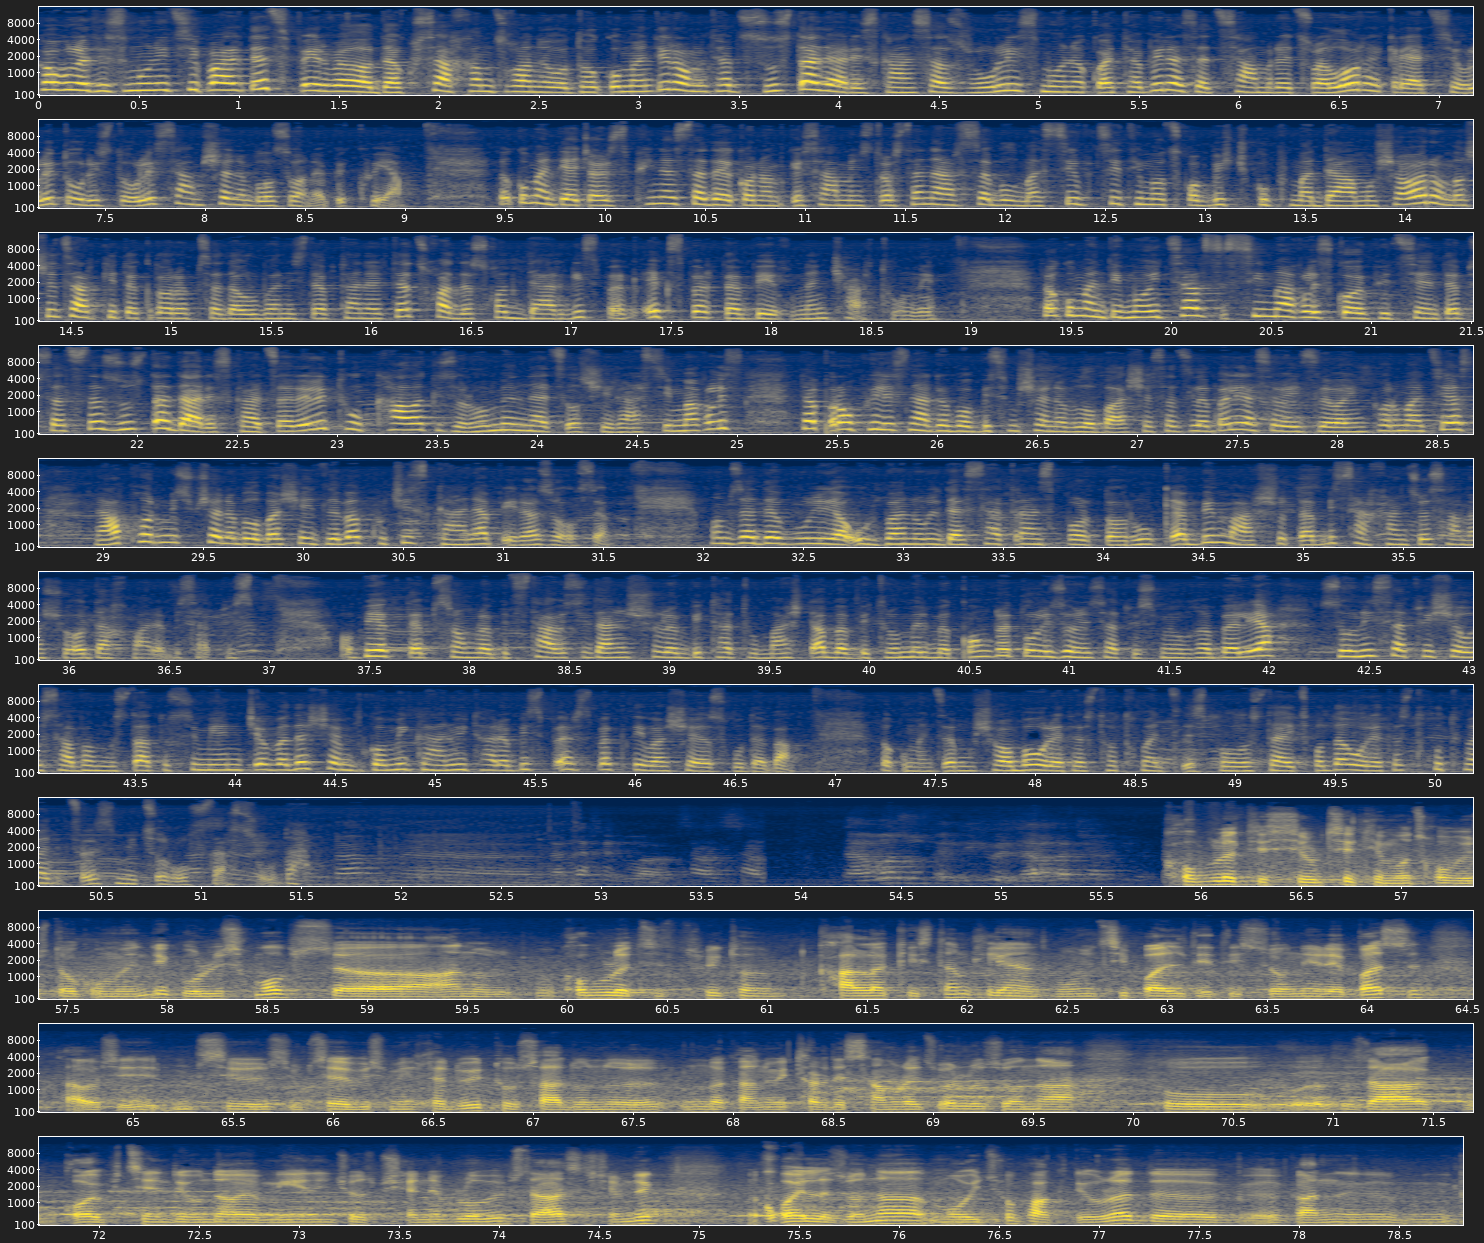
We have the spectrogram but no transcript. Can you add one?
ქობულეთის მუნიციპალიტეტს პირველად აქვს სახელმძღვანელო დოკუმენტი, რომელთაც ზუსტად არის განსაზღვრული ის მონაკვეთები, რასაც სამრეწველო, რეკრეაციული, ტურისტული სამშენებლო ზონები ქვია. დოკუმენტი აჭარის ფინანსთა და ეკონომიკის სამინისტროსთან არსებულმა სივრცითი მოწყობის ჯგუფმა დაამუშავა, რომელშიც არქიტექტორებსა და ურბანისტებთან ერთად სხვადასხვა დარგის ექსპერტები იყვნენ ჩართულნი. დოკუმენტი მოიცავს სიმაღლის კოეფიციენტებსაც და ზუსტად არის გაწერილი თუ ქალაქის რომელ ნაწილში რა სიმაღლის და პროფილის ნაგებობის მშენებლობაა შესაძლებელი, ასევე იძლევა ინფორმაციას რა ფორმის მშენებლობა შეიძლება ქუჩის განაპირა ზოლზე. მომზადებულია урბანული და სატრანსპორტო რუკები, მარშრუტები სახანძრო სამაშველო დახმარებისათვის. ობიექტებს, რომლებიც თავისი დანიშნულებითა თუ მასშტაბებით რომელიმე კონკრეტული ზონისათვის მიუღებელია, ზონისათვის შეუსაბამო სტატუსი მიენიჭება და შემდგომი განვითარების პერსპექტივა შეეზღუდება. დოკუმენტზე მუშაობა 2014 წლის ბოლოს დაიწყო და 2015 წლის მიწურულს დასრულდა. ქობულეთის სივრცითი მოწყობის დოკუმენტი გულისხმობს ანუ ქობულეთის თვითონ ქალაქის და მთლიანად მუნიციპალიტეტის ზონირებას თავისი სივრცეების მიხედვით თუ სად უნდა განვითარდეს სამრეწველო ზონა თუ რა კოეფიციენტი უნდა მიენიჭოს მშენებლობებს და ასე შემდეგ ყველა ზონა მოიცვა ფაქტიურად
